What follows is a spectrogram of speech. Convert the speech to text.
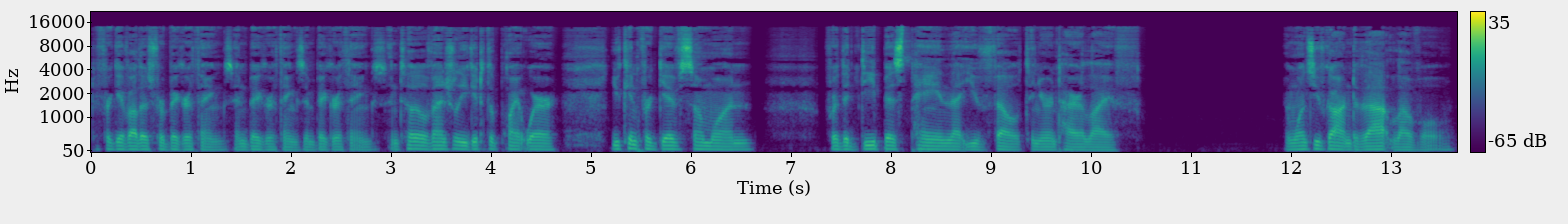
to forgive others for bigger things and bigger things and bigger things until eventually you get to the point where you can forgive someone for the deepest pain that you've felt in your entire life. And once you've gotten to that level,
